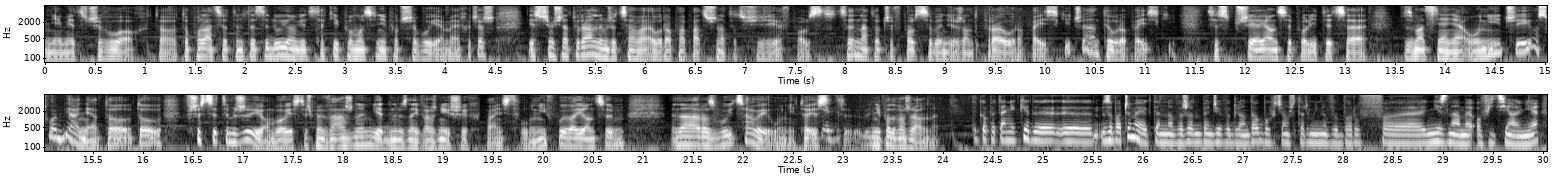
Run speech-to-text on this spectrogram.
Niemiec, czy Włoch. To, to Polacy o tym zdecydują, więc takiej pomocy nie potrzebujemy. Chociaż jest czymś naturalnym, że cała Europa patrzy na to, co się dzieje w Polsce, na to, czy w Polsce będzie rząd proeuropejski, czy antyeuropejski, co jest sprzyjający polityce wzmacniania Unii, czy jej osłabiania. To, to wszyscy tym żyją, bo jesteśmy ważnym, jednym z najważniejszych państw Unii, wpływającym na rozwój całej Unii. To jest Kiedy? niepodważalne. Tylko pytanie, kiedy y, zobaczymy, jak ten nowy rząd będzie wyglądał, bo wciąż terminu wyborów y, nie znamy oficjalnie.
